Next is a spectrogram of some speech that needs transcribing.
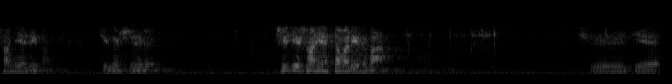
创建这个，这个是直接创建 servlet 吧，直接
